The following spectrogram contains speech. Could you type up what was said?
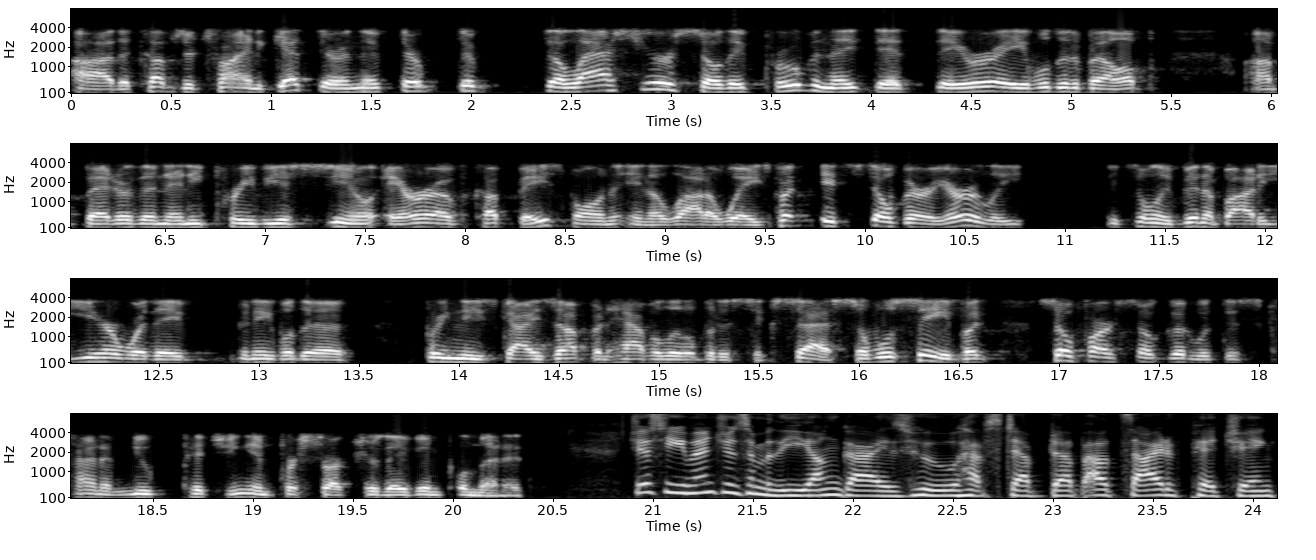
Uh, the Cubs are trying to get there, and they're, they're, they're the last year or so they've proven they, that they were able to develop uh, better than any previous you know era of Cub baseball in, in a lot of ways. But it's still very early. It's only been about a year where they've been able to bring these guys up and have a little bit of success. So we'll see. But so far, so good with this kind of new pitching infrastructure they've implemented. Jesse, you mentioned some of the young guys who have stepped up outside of pitching.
